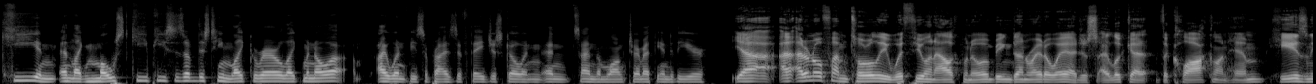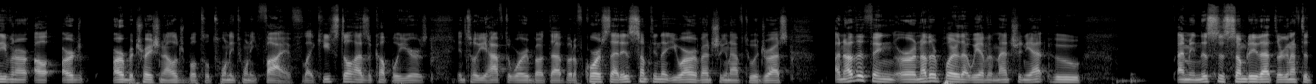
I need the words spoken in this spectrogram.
key and, and like most key pieces of this team, like Guerrero, like Manoah, I wouldn't be surprised if they just go and, and sign them long term at the end of the year. Yeah, I, I don't know if I'm totally with you on Alec Manoah being done right away. I just I look at the clock on him. He isn't even our, our arbitration eligible till 2025. Like he still has a couple years until you have to worry about that. But of course, that is something that you are eventually gonna have to address. Another thing, or another player that we haven't mentioned yet, who, I mean, this is somebody that they're gonna have to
